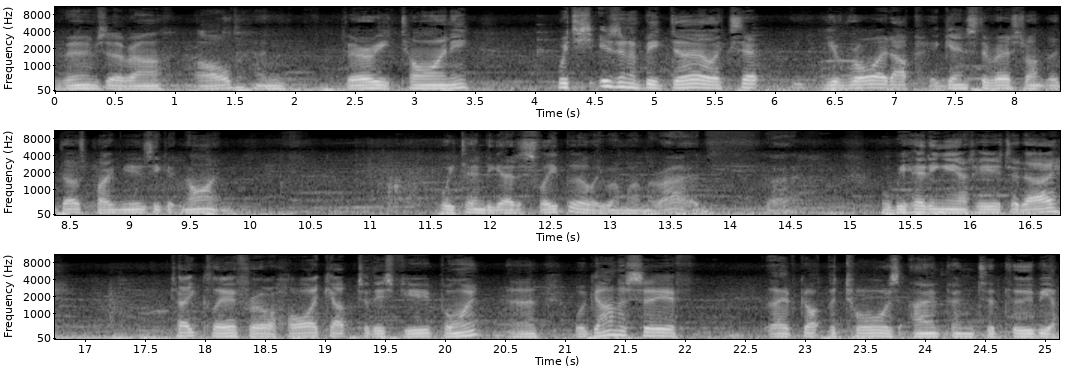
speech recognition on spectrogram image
The rooms are uh, old and very tiny, which isn't a big deal, except you're right up against the restaurant that does play music at night. We tend to go to sleep early when we're on the road. So we'll be heading out here today take Claire for a hike up to this viewpoint and we're going to see if they've got the tours open to Phou Bia,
